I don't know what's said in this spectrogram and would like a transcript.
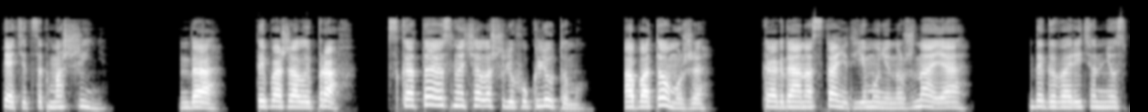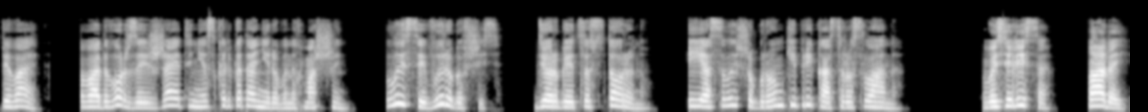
пятится к машине. «Да, ты, пожалуй, прав. Скатаю сначала шлюху к лютому, а потом уже, когда она станет ему не нужна, я...» Договорить он не успевает. Во двор заезжает несколько тонированных машин. Лысый, выругавшись, дергается в сторону, и я слышу громкий приказ Руслана. «Василиса, падай!»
